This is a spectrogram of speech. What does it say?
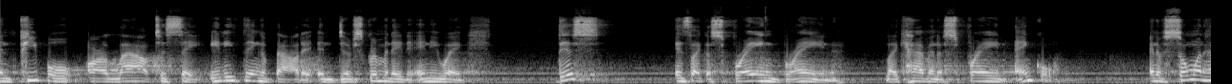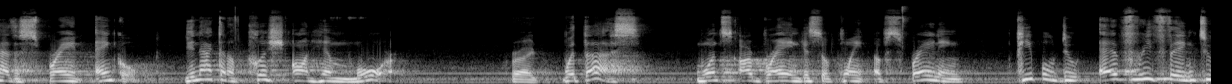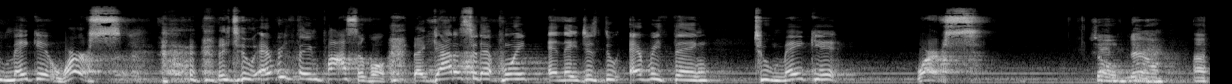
and people are allowed to say anything about it and discriminate in any way. This is like a sprained brain, like having a sprained ankle. And if someone has a sprained ankle, you're not going to push on him more. Right. With us, once our brain gets to a point of spraining, people do everything to make it worse. they do everything possible. They got us to that point and they just do everything to make it worse. So now, uh,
